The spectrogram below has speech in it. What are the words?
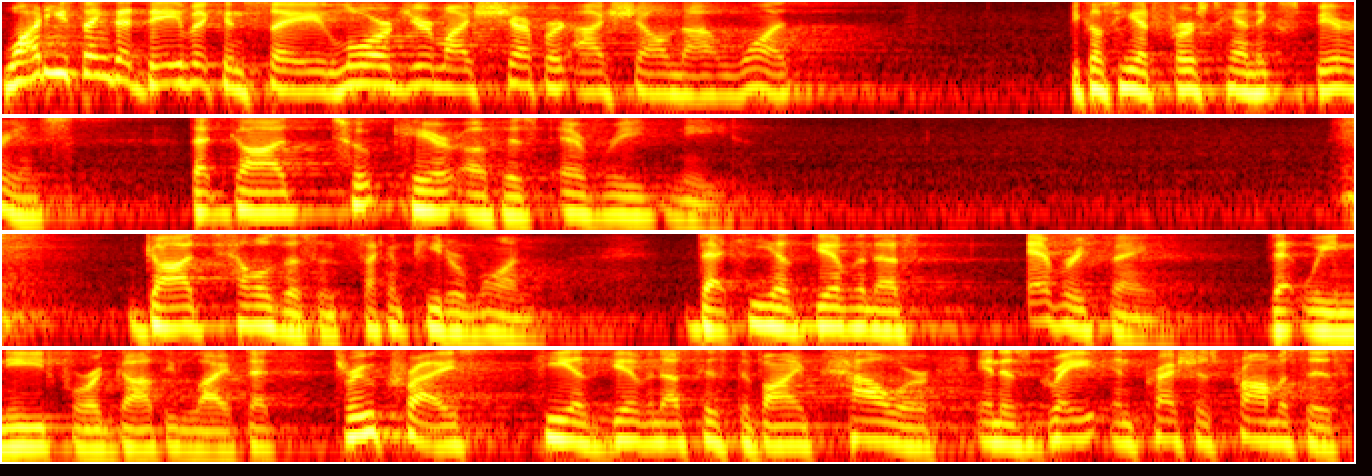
Why do you think that David can say, Lord, you're my shepherd, I shall not want? Because he had firsthand experience that God took care of his every need. God tells us in 2 Peter 1 that he has given us everything that we need for a godly life, that through Christ, he has given us His divine power and His great and precious promises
